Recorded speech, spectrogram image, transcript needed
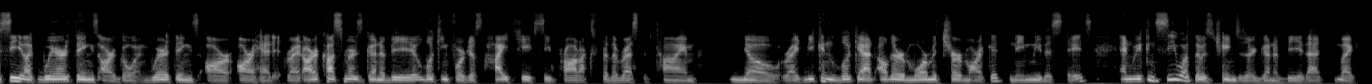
see like where things are going, where things are are headed, right? Our customers going to be looking for just high THC products for the rest of time no, right? We can look at other more mature markets, namely the states, and we can see what those changes are going to be. That like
